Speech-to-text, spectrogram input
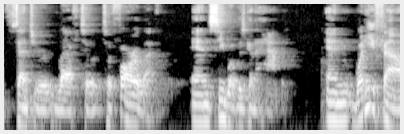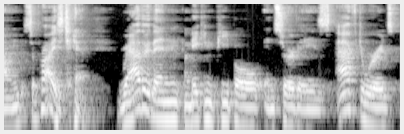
center left to, to far left and see what was going to happen. And what he found surprised him. Rather than making people in surveys afterwards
